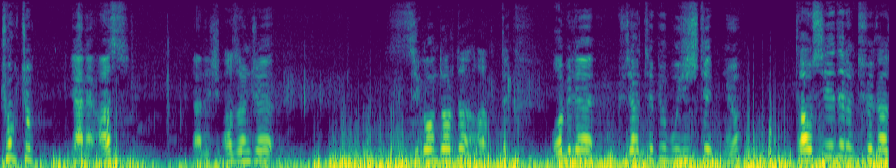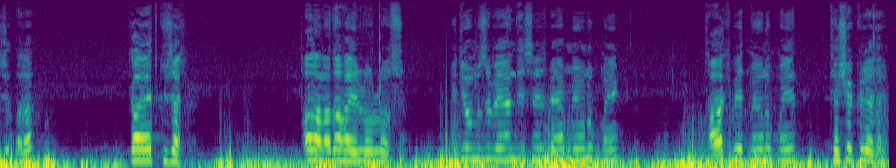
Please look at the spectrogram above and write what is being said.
çok çok yani az. Yani az önce Zigon 4'e attık. O bile güzel tepiyor. Bu hiç tepmiyor. Tavsiye ederim tüfek alacaklara. Gayet güzel. Alana da hayırlı uğurlu olsun. Videomuzu beğendiyseniz beğenmeyi unutmayın. Takip etmeyi unutmayın. Teşekkür ederim.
